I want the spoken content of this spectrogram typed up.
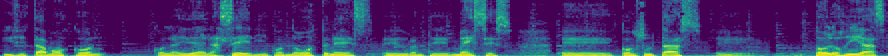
insistamos con con la idea de la serie. Cuando vos tenés eh, durante meses, eh, consultás eh, todos los días,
